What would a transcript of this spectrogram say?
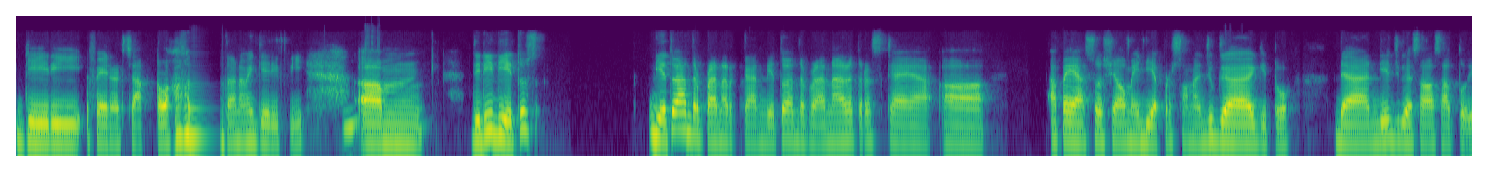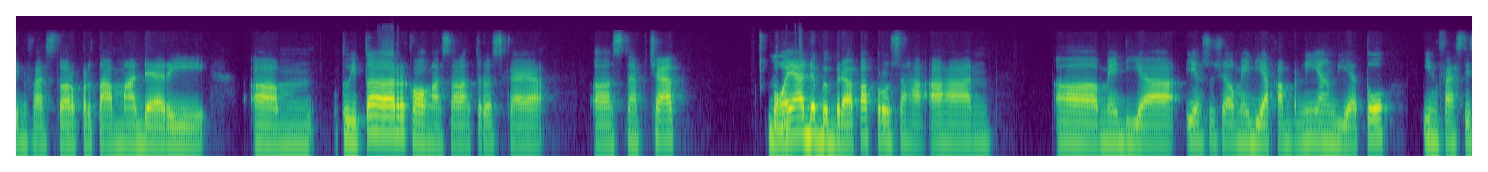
Gary Vaynerchuk kalau kamu tahu namanya Gary V. Hmm. um, jadi dia itu dia tuh entrepreneur kan dia tuh entrepreneur terus kayak uh, apa ya social media persona juga gitu. Dan dia juga salah satu investor pertama dari um, Twitter kalau nggak salah. Terus kayak uh, Snapchat. Pokoknya ada beberapa perusahaan uh, media ya social media company yang dia tuh invest di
